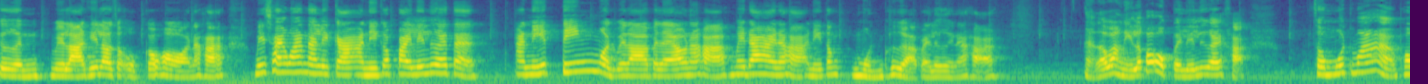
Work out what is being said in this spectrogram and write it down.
เกินเวลาที่เราจะอบก็พอนะคะ ไม่ใช่ว่านาฬิกาอันนี้ก็ไปเรื่อย ๆ แต่อันนี้ติ้งหมดเวลาไปแล้วนะคะ ไม่ได้นะคะ อันนี้ต้องหมุนเผื่อไปเลยนะคะระหว่างนี้เราก็อบไปเรื่อย ๆ ค่ะ สมมุติว่าพอ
